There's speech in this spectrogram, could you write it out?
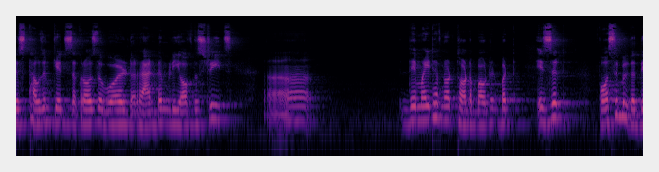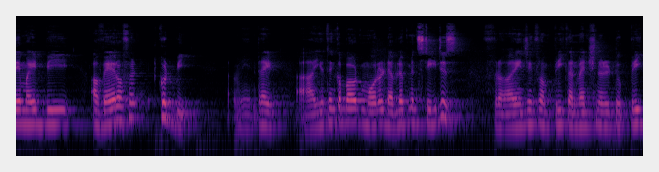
list thousand kids across the world randomly off the streets. Uh, they might have not thought about it but is it possible that they might be aware of it? It could be. I mean right uh, you think about moral development stages from, ranging from pre-conventional to pre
